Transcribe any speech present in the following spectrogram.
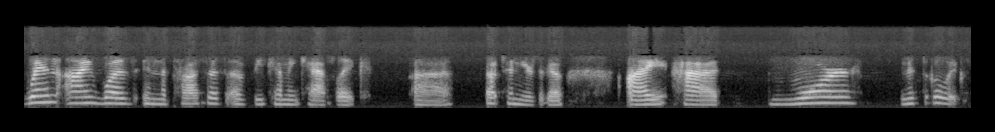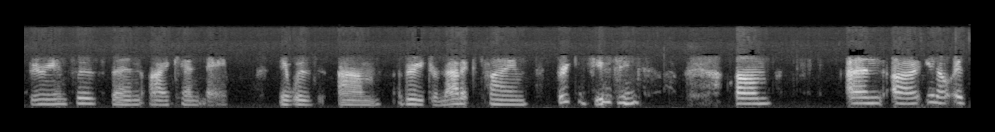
when I was in the process of becoming Catholic, uh, about 10 years ago, I had more mystical experiences than I can name. It was um, a very dramatic time, very confusing. um, and, uh, you know, it,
